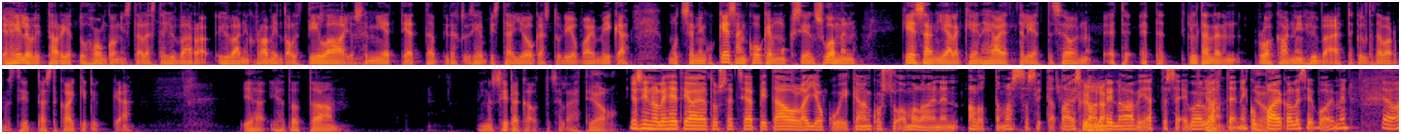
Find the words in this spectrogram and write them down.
Ja heille oli tarjottu Hongkongissa tällaista hyvää, hyvää niin ravintolle tilaa, jos he miettii, että pitäisikö siihen pistää joogastudio vai mikä. Mutta se niin kuin kesän kokemuksien Suomen kesän jälkeen he ajatteli, että se on, että, että kyllä tällainen ruoka on niin hyvä, että kyllä tätä varmasti tästä kaikki tykkää. Ja, ja tota, niin sitä kautta se lähti. Joo. Ja siinä oli heti ajatus, että siellä pitää olla joku ikään kuin suomalainen aloittamassa sitä, tai skandinaavi, Kyllä. että se ei voi Joo. lähteä niin kuin paikallisin voimin. Joo.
